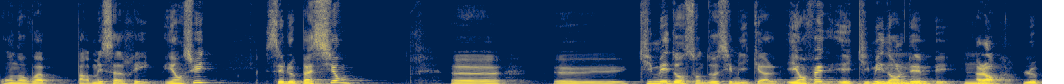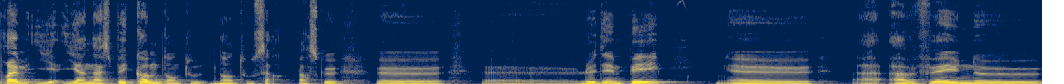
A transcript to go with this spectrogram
on envoie par messagerie, et ensuite, c'est le patient euh, qui met dans son dossier médical et en fait et qui met dans le mmh. DMP. Mmh. Alors le problème, il y, a un aspect comme dans tout dans tout ça parce que euh, euh, le DMP avait une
